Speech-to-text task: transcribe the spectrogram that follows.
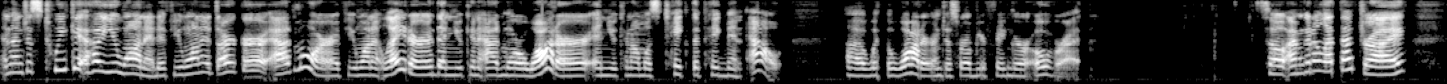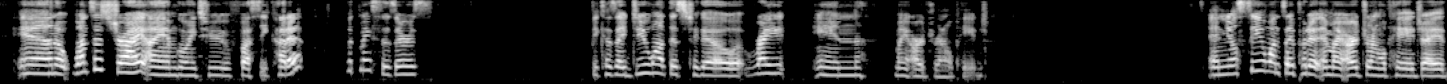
And then just tweak it how you want it. If you want it darker, add more. If you want it lighter, then you can add more water and you can almost take the pigment out uh, with the water and just rub your finger over it. So I'm going to let that dry. And once it's dry, I am going to fussy cut it with my scissors because I do want this to go right in my art journal page. And you'll see once I put it in my art journal page, I,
